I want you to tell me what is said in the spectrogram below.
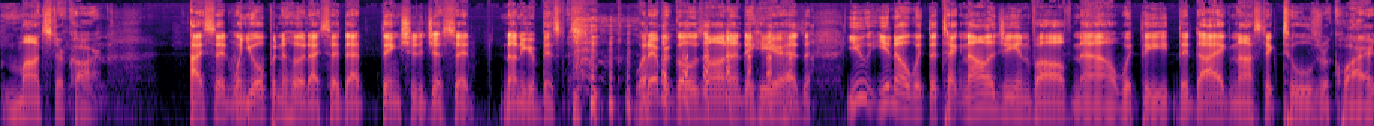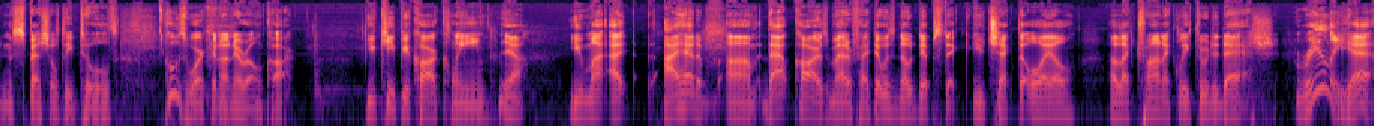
monster car. I said when you open the hood i said that thing should have just said none of your business. Whatever goes on under here has you you know with the technology involved now with the the diagnostic tools required and specialty tools who's working on their own car? You keep your car clean. Yeah. You might. I I had a um, that car. As a matter of fact, there was no dipstick. You check the oil electronically through the dash. Really? Yeah,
